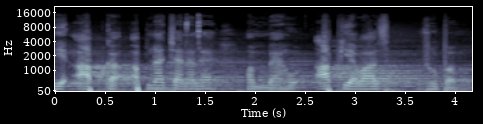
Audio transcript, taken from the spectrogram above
ये आपका अपना चैनल है और मैं हूँ आपकी आवाज़ रूपम।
